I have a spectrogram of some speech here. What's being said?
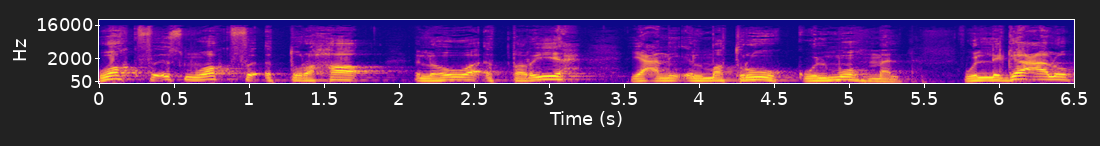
وقف اسمه وقف الطرحاء اللي هو الطريح يعني المتروك والمهمل واللي جعله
